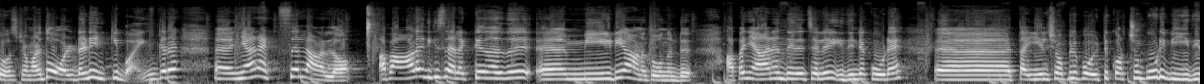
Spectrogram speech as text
കോസ്റ്റ്യൂമാണ് ഇത് ഓൾറെഡി എനിക്ക് ഭയങ്കര ഞാൻ എക്സൽ ആണല്ലോ. അപ്പൊ ആളെനിക്ക് സെലക്ട് ചെയ്യുന്നത് മീഡിയ ആണ് തോന്നുന്നുണ്ട്. അപ്പൊ ഞാൻ എന്ത് ചെയ്തെന്ന് വെച്ചാൽ ഇതിന്റെ കൂടെ തയ്യൽ ഷോപ്പിൽ പോയിട്ട് കുറച്ചും കൂടി വീതി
